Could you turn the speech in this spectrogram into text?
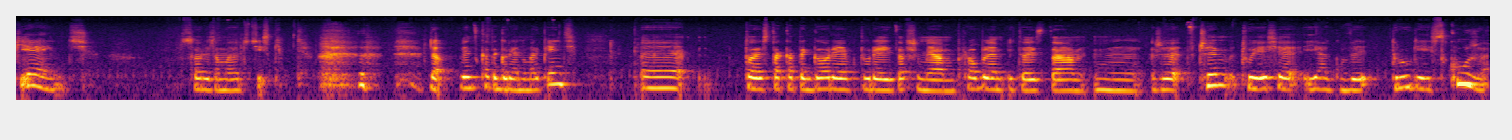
5. Sorry za moje odciski. no, więc kategoria numer 5. To jest ta kategoria, w której zawsze miałam problem i to jest ta, mm, że w czym czuję się jak w drugiej skórze.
